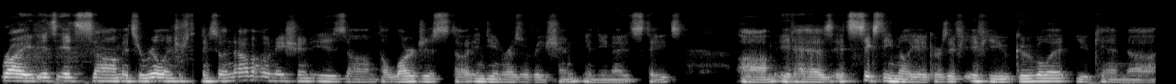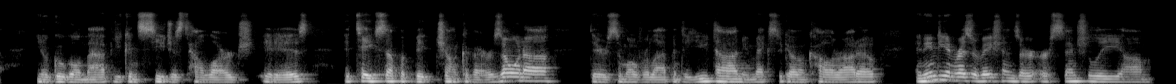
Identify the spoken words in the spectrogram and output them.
Right. It's it's um, it's a real interesting. So, the Navajo Nation is um, the largest uh, Indian reservation in the United States. Um, it has it's 60 million acres. If if you Google it, you can. Uh, you know Google Map, you can see just how large it is. It takes up a big chunk of Arizona. There's some overlap into Utah, New Mexico, and Colorado. And Indian reservations are, are essentially um,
